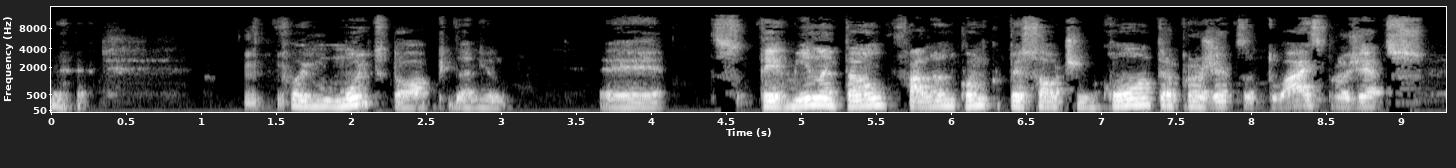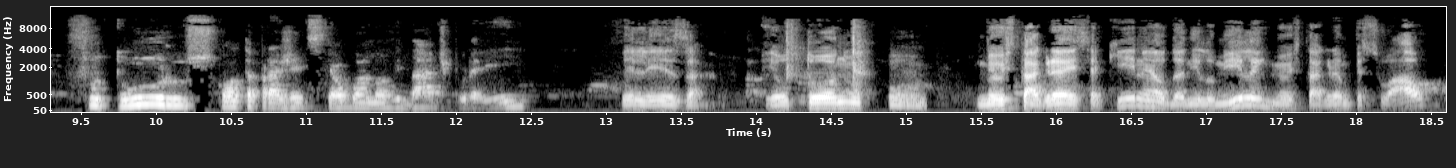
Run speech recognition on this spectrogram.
Foi muito top, Danilo. É, termina então falando como que o pessoal te encontra, projetos atuais, projetos futuros. Conta pra gente se tem alguma novidade por aí. Beleza. Eu tô no meu Instagram esse aqui, né, o Danilo Milen, meu Instagram pessoal.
